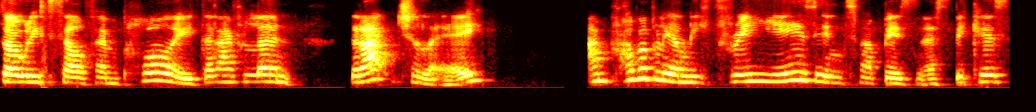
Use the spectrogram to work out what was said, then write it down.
solely self employed that I've learned that actually I'm probably only three years into my business because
